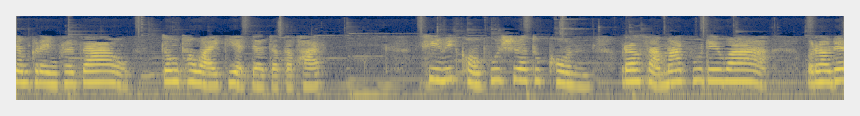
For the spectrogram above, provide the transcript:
ยำเกรงพระเจ้า จงถวายเกียรติแด่จักรพรรดิชีวิตของผู้เชื่อทุกคน เราสามารถพูดได้ว่า เราได้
